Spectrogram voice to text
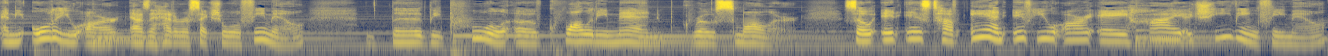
And the older you are as a heterosexual female, the the pool of quality men grows smaller. So it is tough. And if you are a high achieving female,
